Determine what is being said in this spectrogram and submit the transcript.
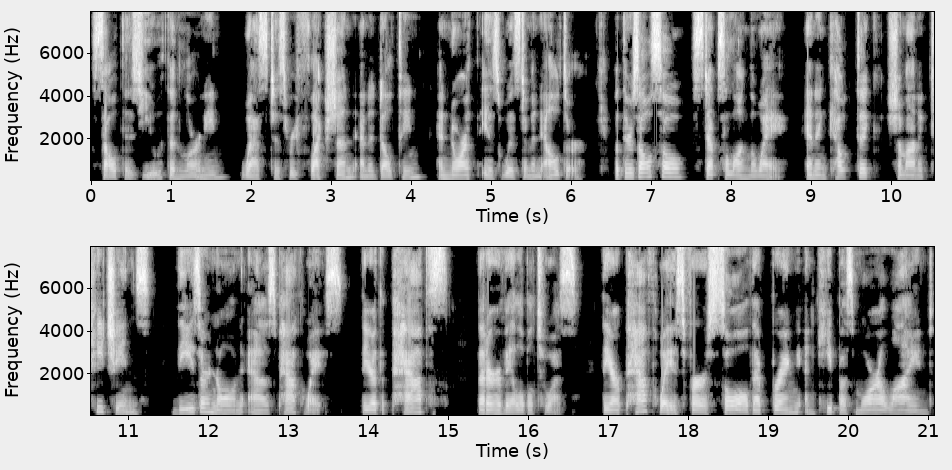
South is youth and learning. West is reflection and adulting. And north is wisdom and elder. But there's also steps along the way. And in Celtic shamanic teachings, these are known as pathways. They are the paths that are available to us. They are pathways for our soul that bring and keep us more aligned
